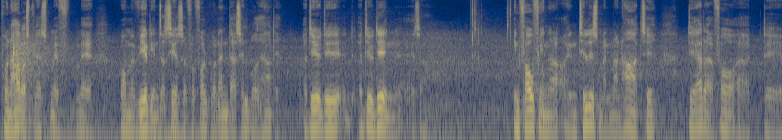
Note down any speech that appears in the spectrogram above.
på en arbejdsplads, med, med, hvor man virkelig interesserer sig for folk, hvordan deres helbred har det. Og det er jo det, og det, er jo det en, altså, en fagfinder og en tillidsmand, man har til, det er der for at øh,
